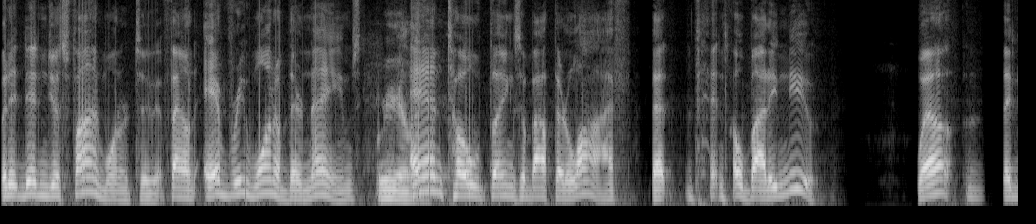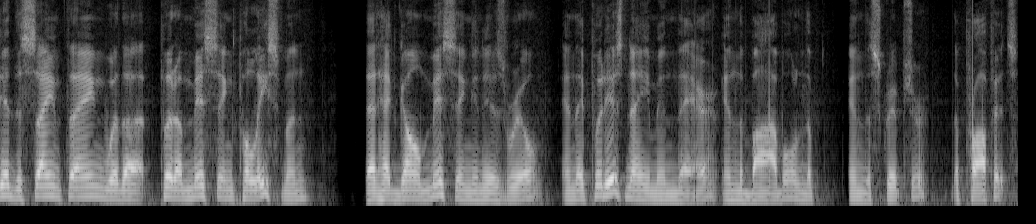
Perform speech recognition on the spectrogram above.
But it didn't just find one or two. It found every one of their names Really? and told things about their life that, that nobody knew. Well, they did the same thing with a put a missing policeman that had gone missing in Israel, and they put his name in there in the Bible and the in the Scripture, the prophets,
